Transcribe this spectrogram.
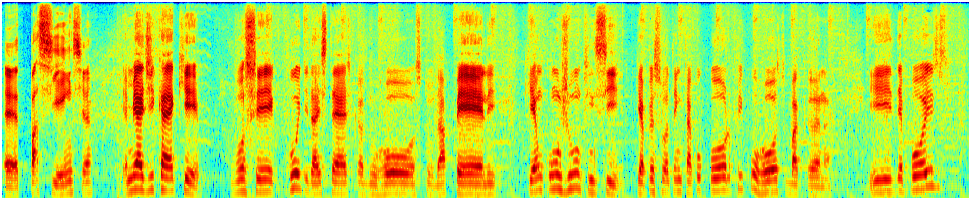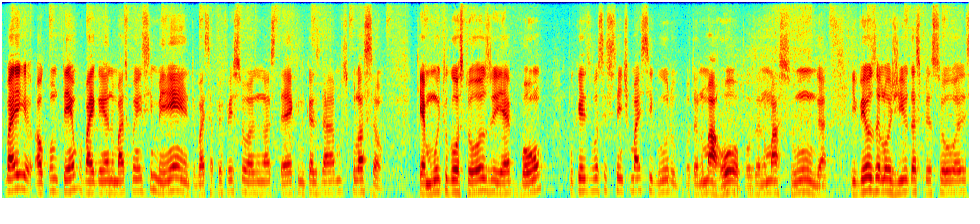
é paciência. E a minha dica é que você cuide da estética do rosto, da pele, que é um conjunto em si, que a pessoa tem que estar com o corpo e com o rosto bacana. E depois vai, ao tempo, vai ganhando mais conhecimento, vai se aperfeiçoando nas técnicas da musculação, que é muito gostoso e é bom porque você se sente mais seguro botando uma roupa, usando uma sunga e ver os elogios das pessoas.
